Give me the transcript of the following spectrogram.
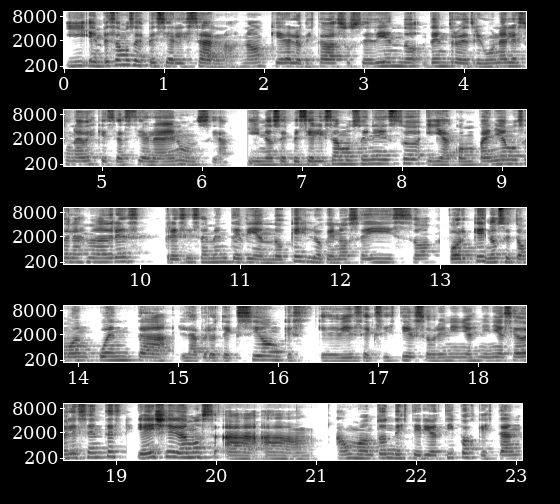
y empezamos a especializarnos, ¿no? ¿Qué era lo que estaba sucediendo dentro de tribunales una vez que se hacía la denuncia? Y nos especializamos en eso y acompañamos a las madres precisamente viendo qué es lo que no se hizo, por qué no se tomó en cuenta la protección que, debiese existir sobre niños, niñas y adolescentes. Y ahí llegamos a, un montón de estereotipos que están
